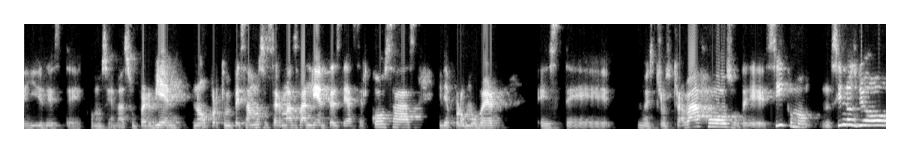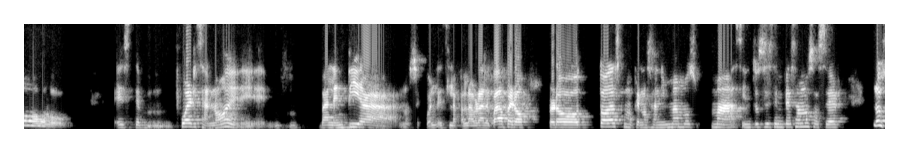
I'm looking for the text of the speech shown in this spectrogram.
ir, este, ¿cómo se llama? Súper bien, ¿no? Porque empezamos a ser más valientes de hacer cosas y de promover, este, nuestros trabajos o de, sí, como, sí nos dio, este, fuerza, ¿no? Eh, valentía, no sé cuál es la palabra adecuada, pero, pero todas como que nos animamos más y entonces empezamos a hacer los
